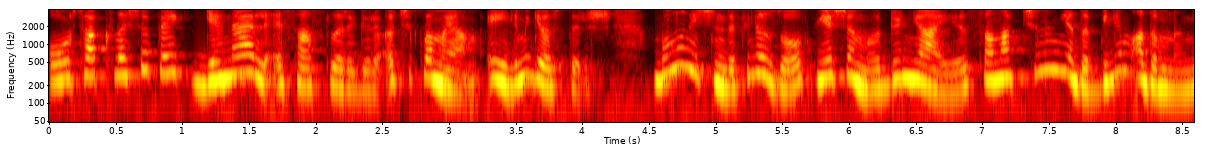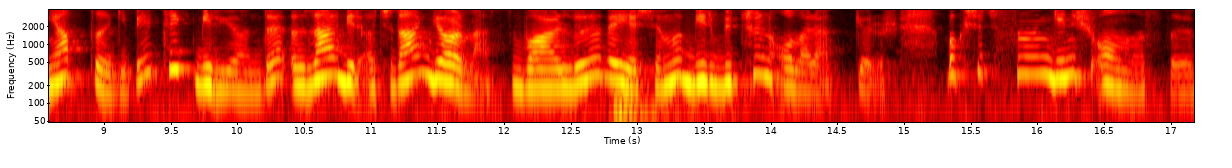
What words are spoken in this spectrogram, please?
ortaklaşa ve genel esaslara göre açıklamayan eğilimi gösterir. Bunun içinde filozof yaşamı, dünyayı sanatçının ya da bilim adamının yaptığı gibi tek bir yönde özel bir açıdan görmez. Varlığı ve yaşamı bir bütün olarak görür. Bakış açısının geniş olması,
